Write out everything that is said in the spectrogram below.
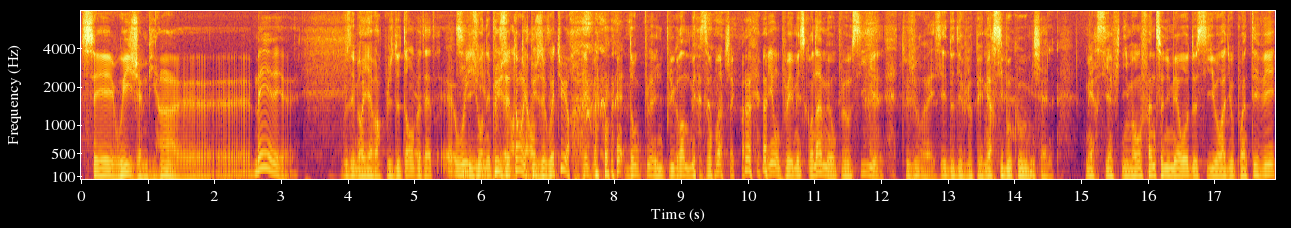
C'est oui, j'aime bien, mais vous aimeriez avoir plus de temps peut-être euh, Oui, plus de temps et plus de voitures. Donc une plus grande maison à chaque fois. Vous voyez, on peut aimer ce qu'on a, mais on peut aussi euh, toujours essayer de développer. Merci beaucoup, Michel. Merci infiniment. Fin de ce numéro de CEO Radio.tv.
